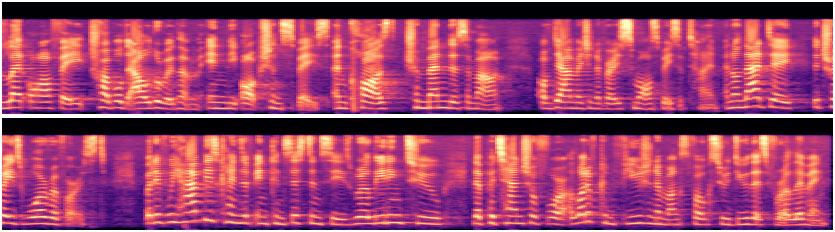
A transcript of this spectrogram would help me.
let off a troubled algorithm in the option space and caused tremendous amount of damage in a very small space of time. And on that day, the trades were reversed. But if we have these kinds of inconsistencies, we're leading to the potential for a lot of confusion amongst folks who do this for a living.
